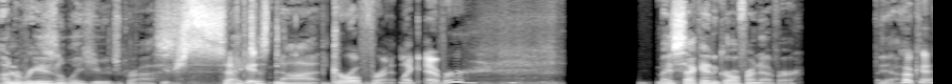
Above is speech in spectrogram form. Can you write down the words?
unreasonably huge breasts. your second Like just not girlfriend, like ever? my second girlfriend ever. Yeah. Okay,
